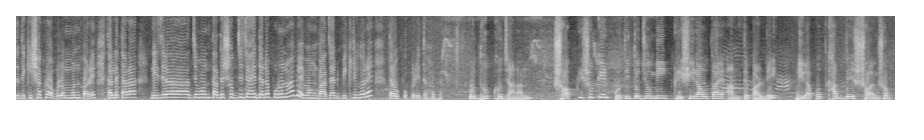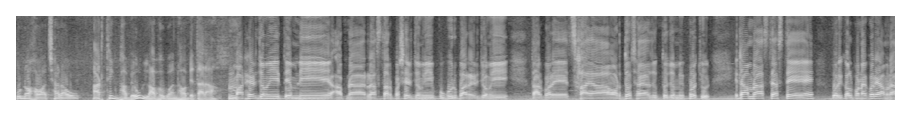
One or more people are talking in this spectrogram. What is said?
যদি কৃষকরা অবলম্বন করে, তাহলে তারা নিজেরা যেমন তাদের সবজি চাহিদাটা পূরণ হবে এবং বাজার বিক্রি করে তারা উপকৃত হবে। অধ্যক্ষ জানান, সব কৃষকের পতিত জমি কৃষির আওতায় আনতে পারলে নিরাপদ খাদ্যে স্বয়ংসম্পূর্ণ হওয়া ছাড়াও আর্থিকভাবেও লাভবান হবে তারা। মাঠের জমি তেমনি আপনার রাস্তার পাশের জমি পুকুর পাড়ের জমি তারপরে ছায়া অর্ধ ছায়াযুক্ত জমি প্রচুর। এটা আমরা আস্তে আস্তে পরিকল্পনা করে আমরা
